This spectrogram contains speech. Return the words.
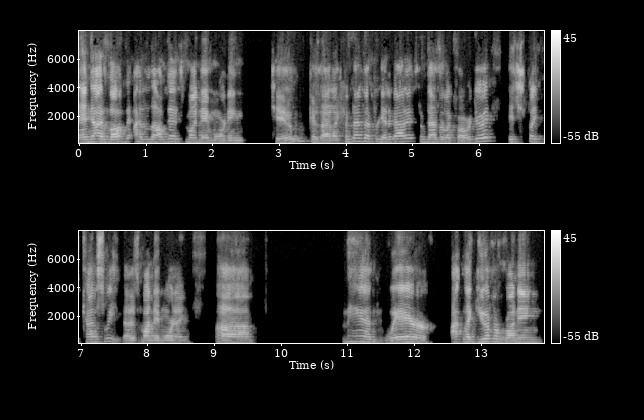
and I love I love that it's Monday morning too because I like sometimes I forget about it. Sometimes I look forward to it. It's just like kind of sweet that it's Monday morning. Um, man, where I like you have a running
